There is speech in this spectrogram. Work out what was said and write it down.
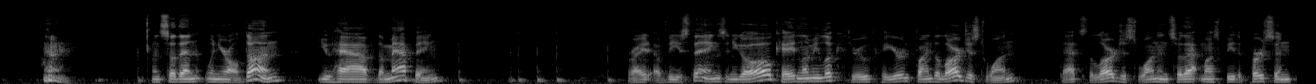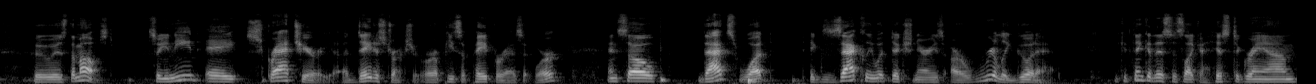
and so then when you're all done, you have the mapping, right, of these things, and you go, okay, let me look through here and find the largest one. That's the largest one, and so that must be the person who is the most. So you need a scratch area, a data structure, or a piece of paper, as it were. And so that's what exactly what dictionaries are really good at. You can think of this as like a histogram.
